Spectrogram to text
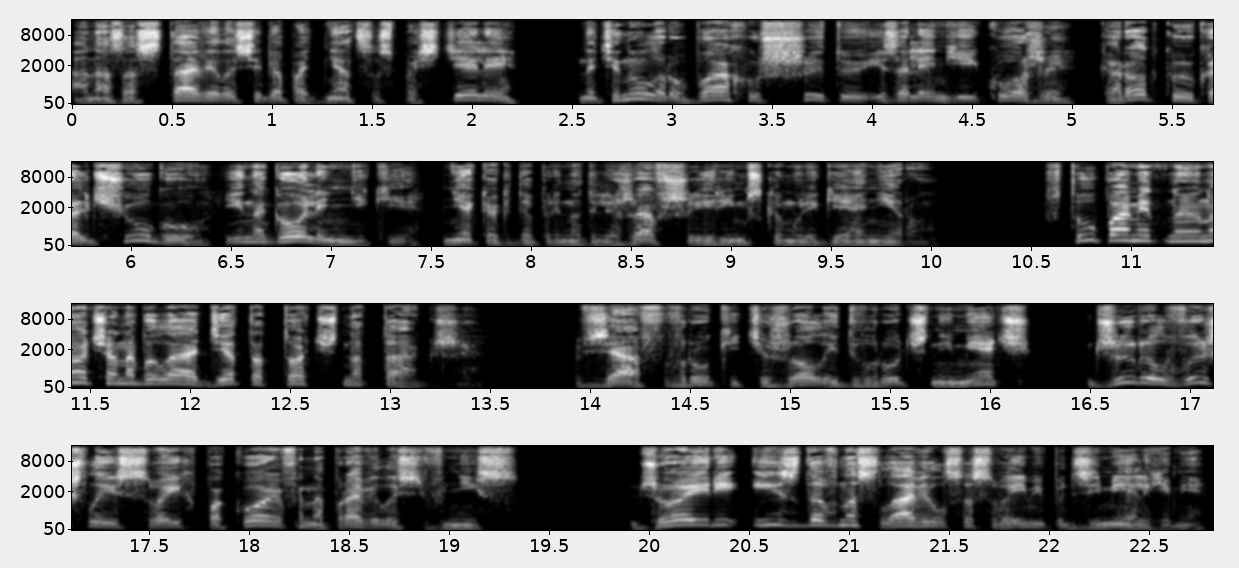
Она заставила себя подняться с постели, натянула рубаху, сшитую из оленьей кожи, короткую кольчугу и наголенники, некогда принадлежавшие римскому легионеру. В ту памятную ночь она была одета точно так же. Взяв в руки тяжелый двуручный меч, Джирл вышла из своих покоев и направилась вниз. Джоэри издавна славился своими подземельями.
